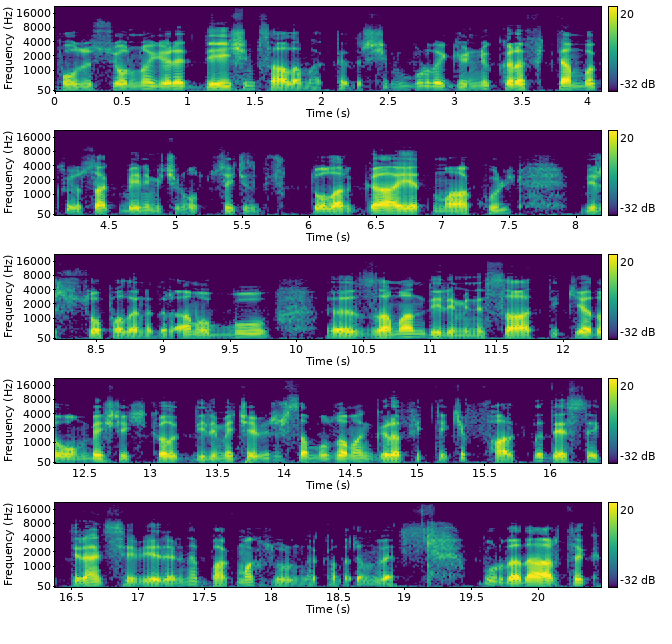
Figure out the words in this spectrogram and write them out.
pozisyonuna göre değişim sağlamaktadır. Şimdi burada günlük grafikten bakıyorsak benim için 38,5 dolar gayet makul bir stop alanıdır. Ama bu e, zaman dilimini saatlik ya da 15 dakikalık dilime çevirirsem o zaman grafikteki farklı destek direnç seviyelerine bakmak zorunda kalırım ve burada da artık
